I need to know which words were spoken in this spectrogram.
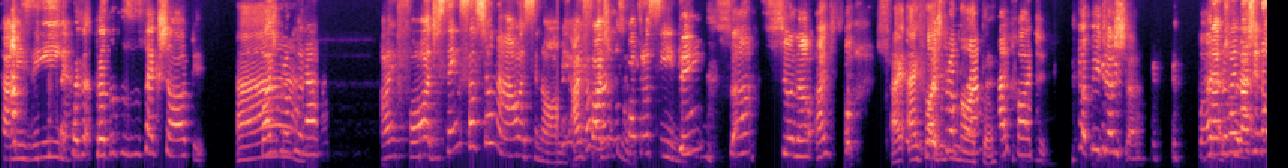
Camisinha. Coisa- produtos do sex shop. Ah, Pode procurar. iFod, sensacional esse nome. iFod nos patrocine. Sensacional. Pode foge de procurar. nota. iFod. acabei de achar. Pode Já, já imaginou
